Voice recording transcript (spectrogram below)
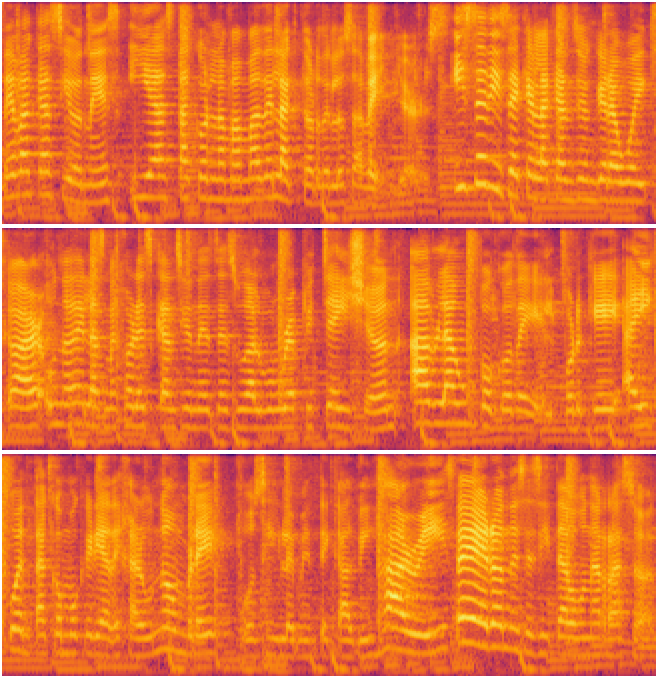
de vacaciones y hasta con la mamá del actor de los Avengers. Y se dice que la canción Getaway Car, una de las mejores canciones de su álbum Reputation, habla un poco de él, porque ahí cuenta cómo quería dejar un hombre, posiblemente Calvin Harris, pero necesitaba una razón,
